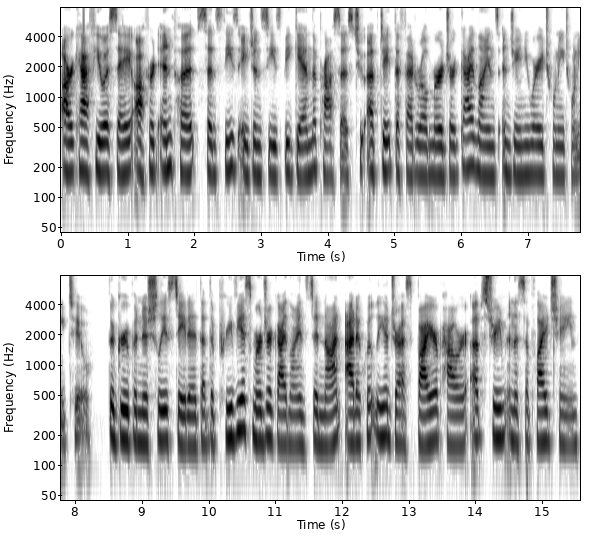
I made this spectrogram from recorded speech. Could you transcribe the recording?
R-CALF USA offered input since these agencies began the process to update the federal merger guidelines in January 2022. The group initially stated that the previous merger guidelines did not adequately address buyer power upstream in the supply chain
